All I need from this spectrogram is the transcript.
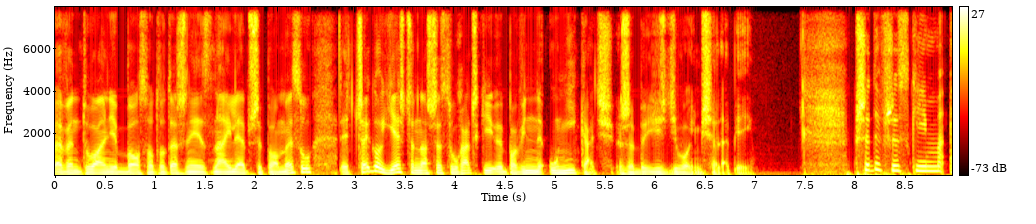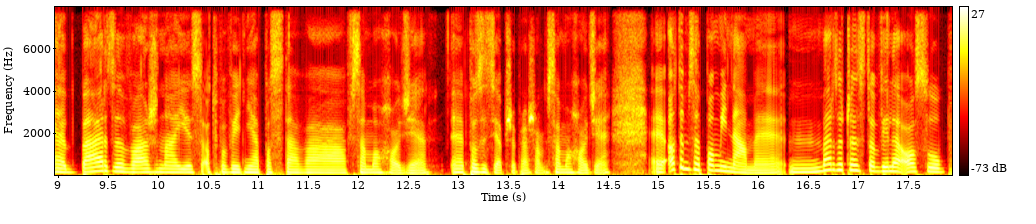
ewentualnie boso to też nie jest najlepszy pomysł. E, Czego jeszcze nasze słuchaczki e, powinny unikać, żeby jeździło im się lepiej? Przede wszystkim e, bardzo ważna jest odpowiednia postawa w samochodzie. E, Pozycja, przepraszam, w samochodzie. E, O tym zapominamy. Mm, Bardzo często wiele osób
